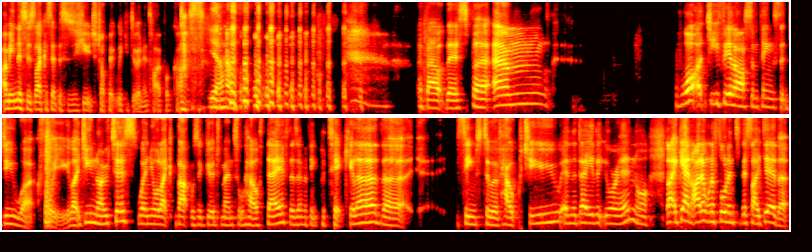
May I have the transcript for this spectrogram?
I mean, this is like I said, this is a huge topic. We could do an entire podcast. Yeah. about this, but um, what do you feel are some things that do work for you? Like, do you notice when you're like, that was a good mental health day? If there's anything particular that seems to have helped you in the day that you're in, or like, again, I don't want to fall into this idea that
